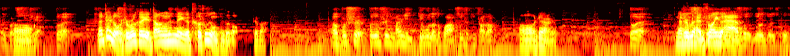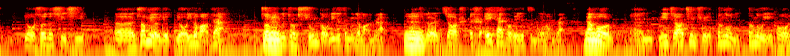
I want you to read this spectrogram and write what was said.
那块芯片对。那这种是不是可以当那个特殊用途的狗，对吧？呃，不是，这就是你万一你丢了的话，随时可以找到。哦，这样用。对。那是不是还装一个 app？有有有有所有的信息，呃，专门有有有一个网站，专门有个就是熊狗的一个这么一个网站，嗯，这个叫是是 A 开头的一个字母网站，然后。嗯，你只要进去登录，你登录以后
